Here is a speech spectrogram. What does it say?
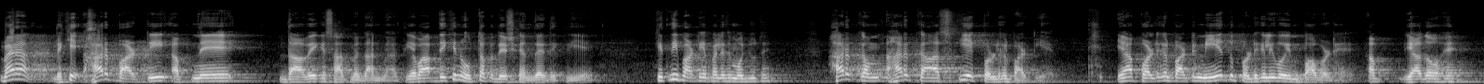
बहरहाल, देखिए, हर पार्टी अपने दावे के साथ मैदान में आती है। अब आप देखिए ना, उत्तर प्रदेश के अंदर देख लीजिए, कितनी पार्टियाँ पहले से मौजूद हैं? हर कम, हर कास्ट की एक पॉलिटिकल पार्टी है। यहाँ पॉलिटिकल पार्टी नहीं है तो पॉलिटिकली वो इम्पावर्ड है। अब यादव हैं,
